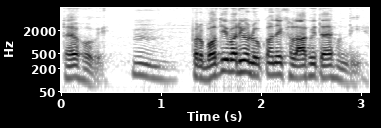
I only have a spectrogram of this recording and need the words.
ਤੈਅ ਹੋਵੇ। ਹੂੰ। ਪਰ ਬਹੁਤੀ ਵਾਰੀ ਉਹ ਲੋਕਾਂ ਦੇ ਖਿਲਾਫ ਹੀ ਤੈਅ ਹੁੰਦੀ ਹੈ।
